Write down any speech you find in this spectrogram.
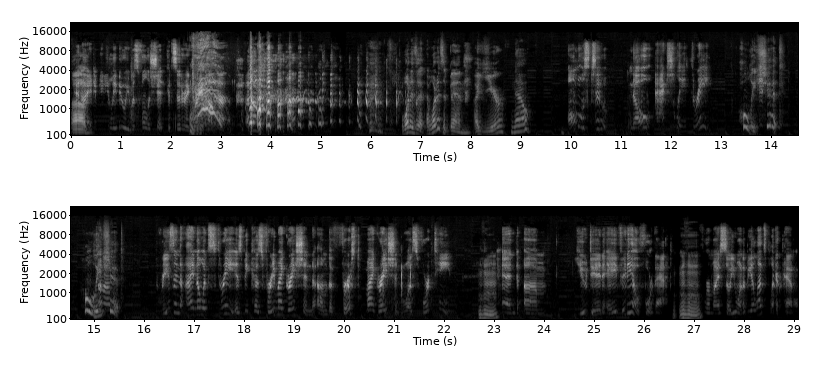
And um, I immediately knew he was full of shit, considering where he popped. Um, what is it? What has it been? A year now? almost two. No, actually three. Holy shit! Holy Um, shit! The reason I know it's three is because Furry Migration. Um, the first migration was fourteen, Mm-hmm. and um, you did a video for that. Mm-hmm. for my So You Want to Be a Let's Player panel.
